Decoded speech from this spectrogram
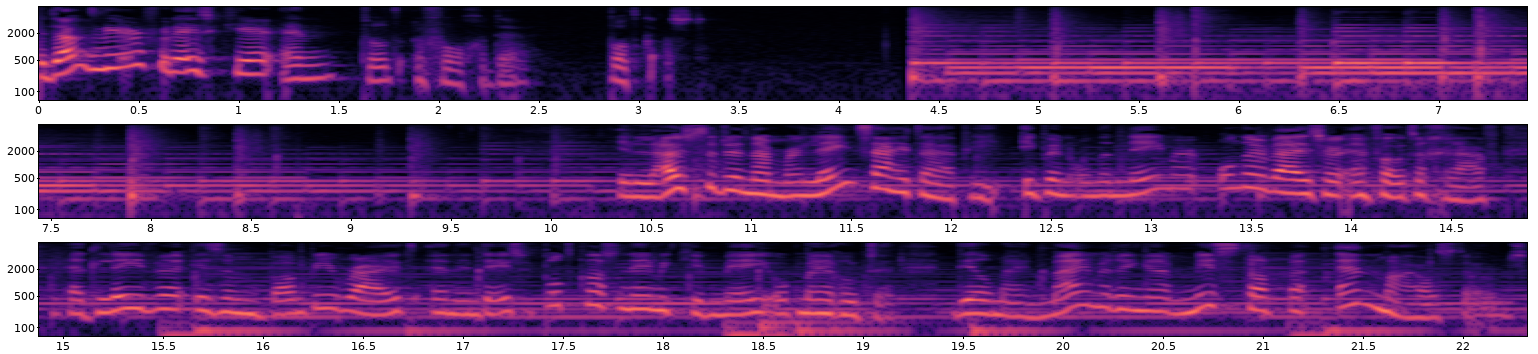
Bedankt weer voor deze keer en tot een volgende podcast. Luisterde naar Marleen Zaitapi. Ik ben ondernemer, onderwijzer en fotograaf. Het leven is een bumpy ride en in deze podcast neem ik je mee op mijn route. Deel mijn mijmeringen, misstappen en milestones.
